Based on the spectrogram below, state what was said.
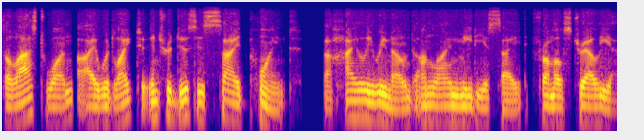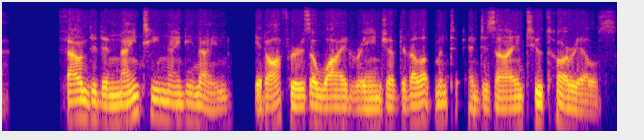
The last one I would like to introduce is SitePoint, a highly renowned online media site from Australia. Founded in 1999, it offers a wide range of development and design tutorials.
